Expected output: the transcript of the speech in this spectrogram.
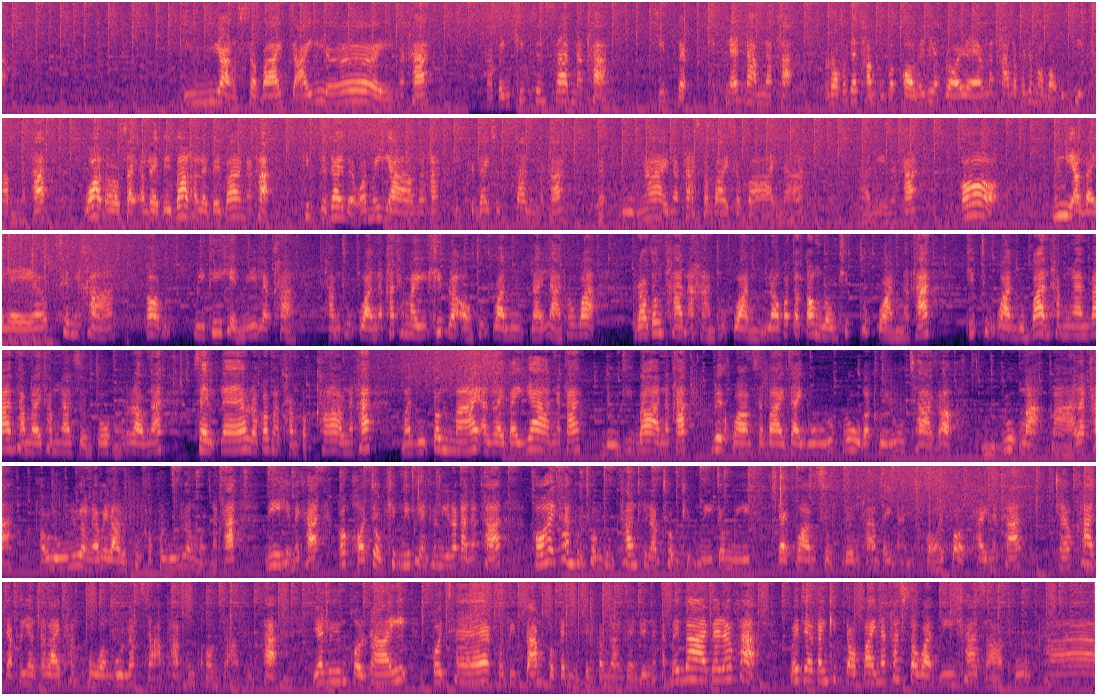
กินอย่างสบายใจเลยนะคะค่ะเป็นคลิปสั้นๆนะคะ คลิปแบบคลิปแนะนำนะคะ เราก็จะทำอุปกรณ์ไว้เรียบร้อยแล้วนะคะ เราก็จะมาบอกวิธีทำนะคะ ว่าเราใส่อะไรไปบ้างอะไรไปบ้างนะคะ คลิปจะได้แบบว่าไม่ยาวนะคะ คลิปจะได้สั้นๆนะคะ แบบดูง่ายนะคะสบายๆนะอันนี้นะคะ ก็ไม่มีอะไรแล้วใช่ไหมคะ ก็มีที่เห็นนี่แหละค่ะทำทุกวันนะคะทำไมคลิปเราออกทุกวันหลาย ๆ เพราะว่าเราต้องทานอาหารทุกวัน เราก็จะต้องลงคลิปทุกวันนะคะคลิปทุกวันอยู่บ้านทำงานบ้านทำอะไรทำงานส่วนตัวของเรานะ เสร็จแล้วเราก็มาทำกับข้าวนะคะ มาดูต้นไม้อะไรใบหญ้านะคะ อยู่ที่บ้านนะคะ ด้วยความสบายใจดูลูกๆก็คือลูกชายก็ลูกหมาหมาแล้วค่ะเขารู้เรื่องนะเวลาเราพูดเขาเขารู้เรื่องหมดนะคะ นี่เห็นไหมคะ ก็ขอจบคลิปนี้เพียงเท่านี้แล้วกันนะคะ ขอให้ท่านผู้ชมทุกท่านที่รับชมคลิปนี้จงมีแต่ความสุขเดินทางไปไหน ขอให้ปลอดภัยนะคะ แคล้วคลาดจากพยันตรายทั้งปวงบุญรักษาพระคุ้มครองสาวถูกค่ะ อย่าลืมกดไลค์กดแชร์กดติดตามกดกระดิ่งเป็นกำลังใจด้วยนะคะบ๊ายบายไปแล้วค่ะ ไว้เจอกันคลิปต่อไปนะคะ สวัสดีค่ะสาธุค่ะ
